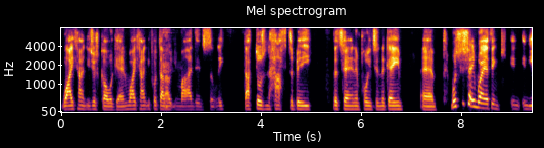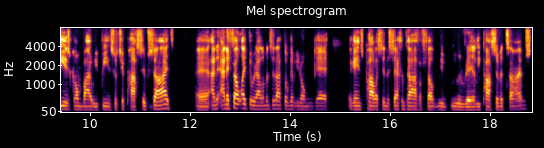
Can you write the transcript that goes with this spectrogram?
why can't you just go again? Why can't you put that out your mind instantly? That doesn't have to be the turning point in the game. Um, much the same way I think in, in years gone by we've been such a passive side, uh, and and it felt like there were elements of that. Don't get me wrong. Uh, against Palace in the second half, I felt we, we were really passive at times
